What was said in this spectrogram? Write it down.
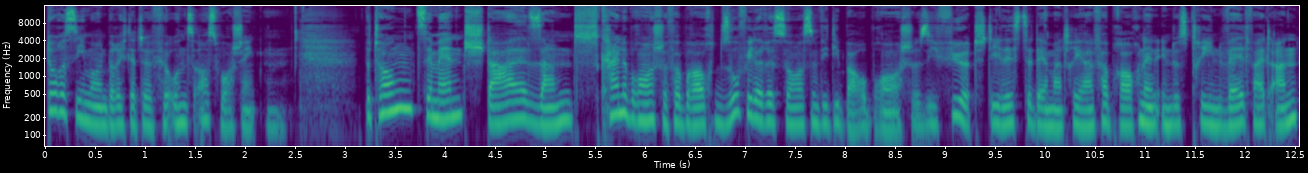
Doris Simon berichtete für uns aus Washington. Beton, Zement, Stahl, Sand. Keine Branche verbraucht so viele Ressourcen wie die Baubranche. Sie führt die Liste der materialverbrauchenden Industrien weltweit an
